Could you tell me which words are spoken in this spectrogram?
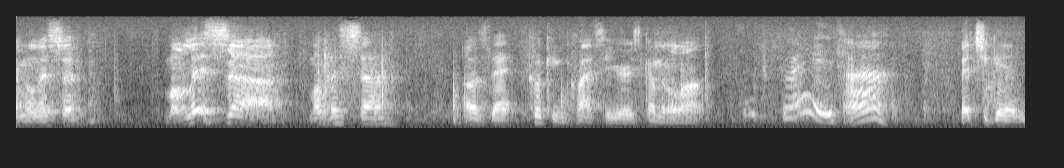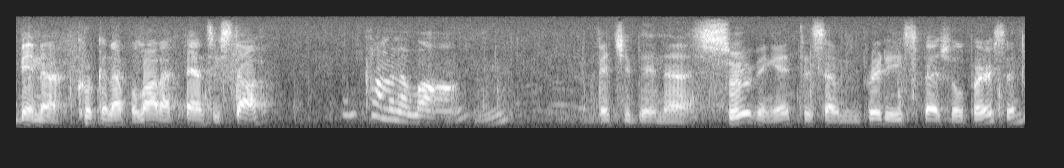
Hi, Melissa. Melissa! Melissa, how's that cooking class of yours coming along? It's great. Ah, bet you get- been uh, cooking up a lot of fancy stuff. I'm coming along. Hmm? Bet you've been uh, serving it to some pretty special person.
